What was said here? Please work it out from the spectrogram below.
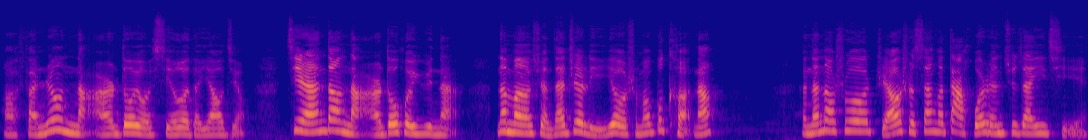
啊，反正哪儿都有邪恶的妖精，既然到哪儿都会遇难，那么选在这里又有什么不可呢？难道说只要是三个大活人聚在一起，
